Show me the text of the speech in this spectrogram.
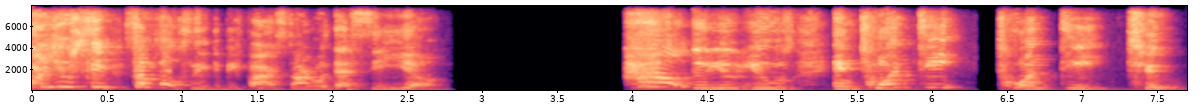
Are you see? Some folks need to be fired, starting with that CEO. How do you use in 2022,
